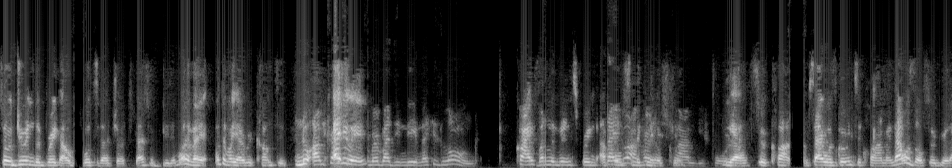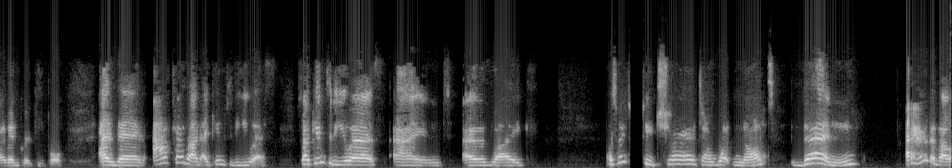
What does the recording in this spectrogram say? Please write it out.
so during the break I'll go to that church. That's what be whatever whatever you're recounting. No, I'm trying Anyway. to remember the name. Like it's long. Christ Living Spring But know I've Apostolic Ministry. before. Yeah, so climb. So I was going to climb, and that was also good. I met great people. And then after that, I came to the US. So I came to the US, and I was like, I was going to church and whatnot. Then I heard about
